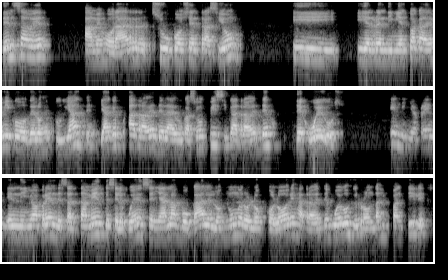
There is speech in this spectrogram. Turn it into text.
del saber a mejorar su concentración y, el rendimiento académico de los estudiantes, ya que a través de la educación física, a través de, de juegos, el niño aprende. El niño aprende, exactamente. Se le puede enseñar las vocales, los números, los colores a través de juegos y rondas infantiles.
